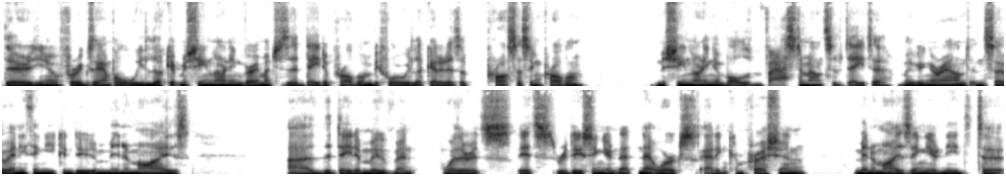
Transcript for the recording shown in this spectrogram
There, you know, for example, we look at machine learning very much as a data problem before we look at it as a processing problem. Machine learning involves vast amounts of data moving around, and so anything you can do to minimize uh, the data movement whether it's it's reducing your net networks, adding compression, minimizing your needs to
